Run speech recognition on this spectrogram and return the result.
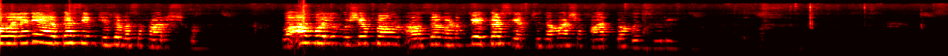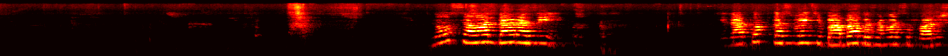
اولنې هغه کس یم چې زه به سفارش کوم و اول مشفع او زه غړمبه کس یم چې زما شفاعت به منظوري نو سوال دا راځي چې دا کوم کس وایي چې بابا به زما سفارش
